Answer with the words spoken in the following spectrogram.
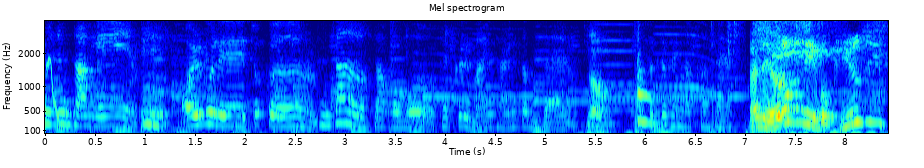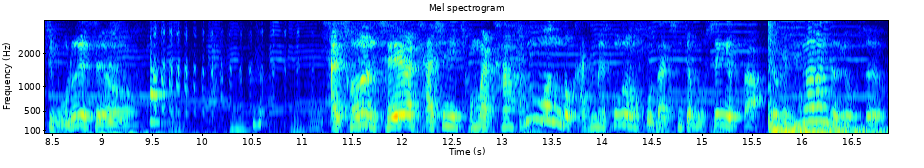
요즘 자기 응 얼굴이 조금 괜찮아졌다고 댓글이 많이 달리던데 어. 어떻게 생각하세요? 아, 근데 여러분들이 뭐 비웃으실지 모르겠어요. 아니 저는 제 자신이 정말 단 한 번도 가슴에 손을 얹고 나 진짜 못생겼다 이렇게 생각한 적이 없어요.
